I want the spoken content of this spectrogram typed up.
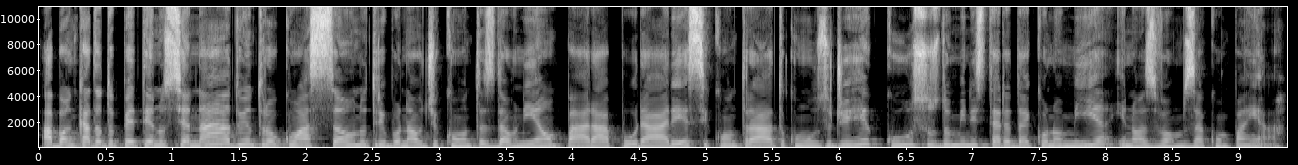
A bancada do PT no Senado entrou com ação no Tribunal de Contas da União para apurar esse contrato com uso de recursos do Ministério da Economia e nós vamos acompanhar.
